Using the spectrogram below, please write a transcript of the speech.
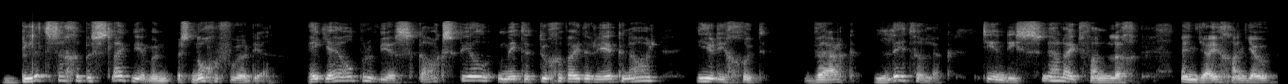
Blitsige besluitneming is nog 'n voordeel. Het jy al probeer skaak speel met 'n toegewyde rekenaar? Hierdie goed werk letterlik teen die snelheid van lig en jy gaan jou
